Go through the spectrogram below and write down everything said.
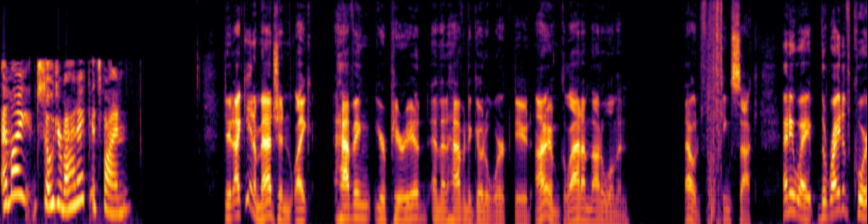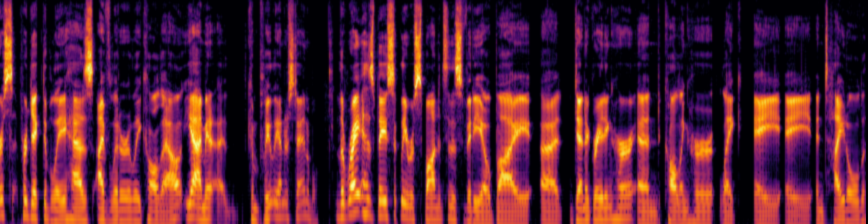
Am I so dramatic? It's fine. Dude, I can't imagine like having your period and then having to go to work, dude. I am glad I'm not a woman. That would fucking suck. Anyway, the right, of course, predictably, has I've literally called out. Yeah, I mean, uh, completely understandable. The right has basically responded to this video by uh, denigrating her and calling her like a a entitled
